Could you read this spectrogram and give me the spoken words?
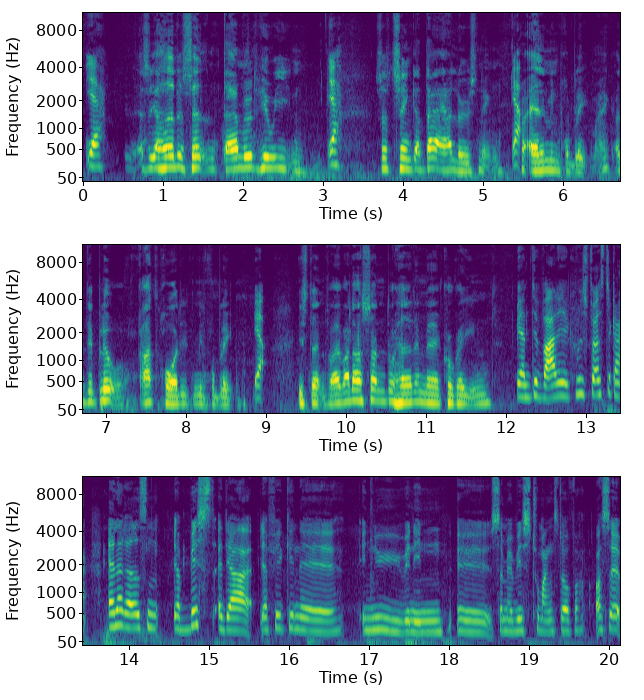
ja, Altså, jeg havde det selv, da jeg mødte heroinen. Ja. Så tænkte jeg, der er løsningen Ja. på alle mine problemer. Ikke? Og det blev ret hurtigt mit problem. Ja. I stedet for. Var der også sådan, du havde det med kokainen? Jamen, det var det. Jeg kan huske første gang, allerede sådan, jeg vidste, at jeg, jeg fik en, øh, en ny veninde, øh, som jeg vidste tog mange stoffer. Og så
